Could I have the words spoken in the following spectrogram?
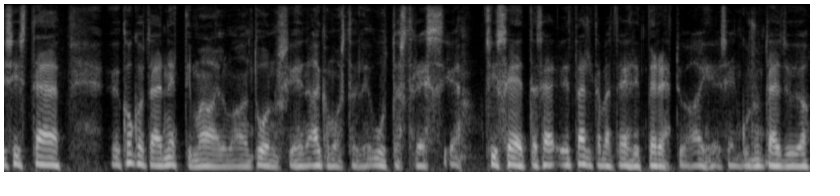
siis tämä, koko tämä nettimaailma on tuonut siihen aikamoista uutta stressiä. Siis se, että sä et välttämättä ehdi perehtyä aiheeseen, kun sun täytyy jo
